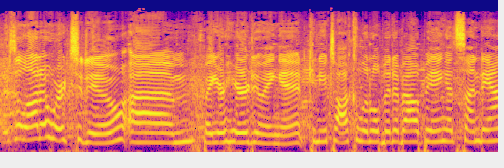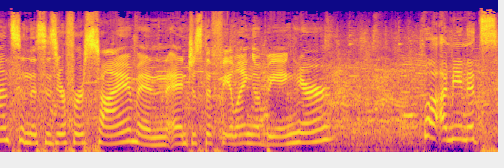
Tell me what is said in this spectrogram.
There's a lot of work to do, um, but you're here doing it. Can you talk a little bit about being at Sundance and this is your first time and, and just the feeling of being here? Well, I mean, it's.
